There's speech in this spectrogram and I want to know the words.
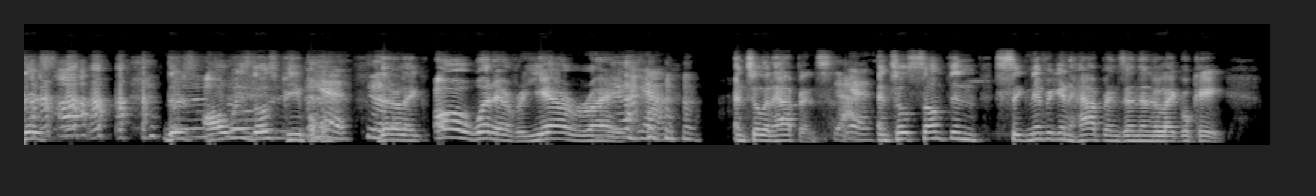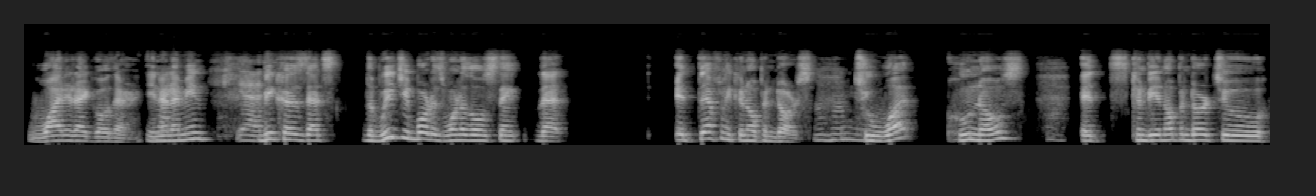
There's there's always those people yes. that are like, oh, whatever, yeah, right, Yeah. Until it happens. Yeah. Yes. Until something significant happens, and then they're like, okay, why did I go there? You know what I mean? Yes. Because that's the Ouija board is one of those things that it definitely can open doors. Mhm. To what? Who knows? It can be an open door to,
